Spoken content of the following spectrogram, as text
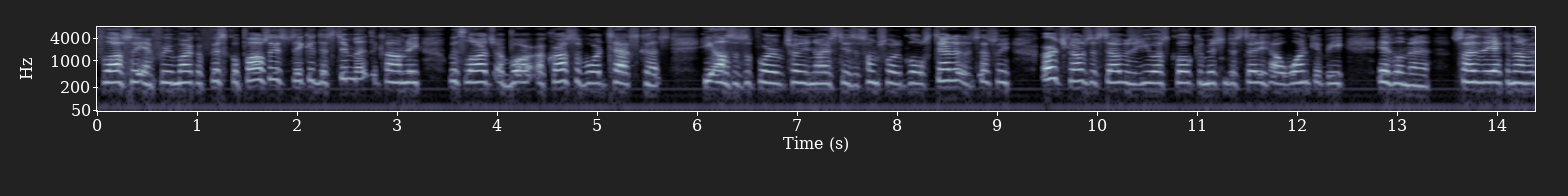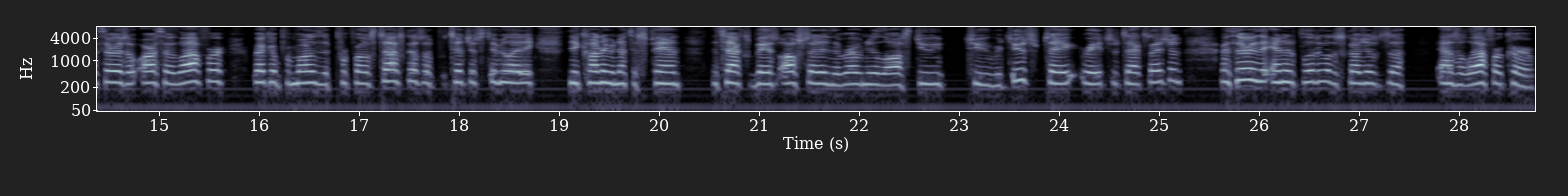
philosophy and free market fiscal policies seeking to stimulate the economy with large across the board tax cuts. He also supported returning the United States to some sort of gold standard and successfully urged Congress to establish a U.S. Gold Commission to study how one could be implemented. Citing the economic theories of Arthur Laffer, Reagan promoted the proposed tax cuts as potentially stimulating the economy enough to expand the tax base, offsetting the revenue loss due to reduce ta- rates of taxation, a theory that ended political discussions uh, as a Laffer curve.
